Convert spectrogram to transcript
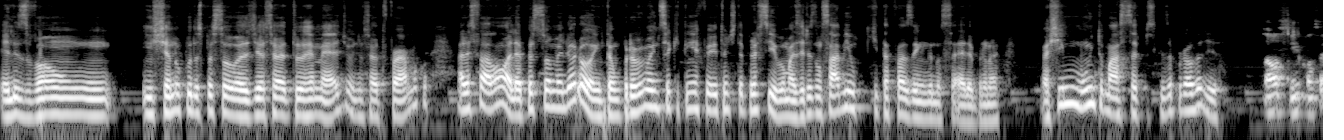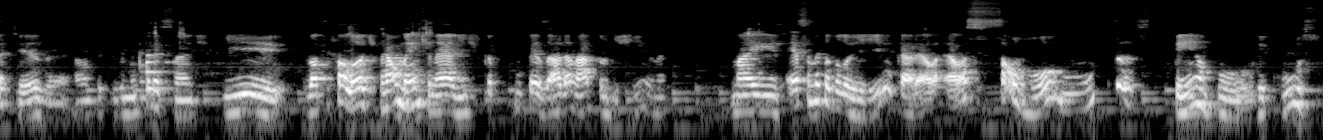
Eles vão enchendo o cu das pessoas de um certo remédio, de um certo fármaco, Aí eles falam, olha, a pessoa melhorou, então provavelmente isso aqui tem efeito antidepressivo, mas eles não sabem o que tá fazendo no cérebro, né? Eu achei muito massa essa pesquisa por causa disso. Não, sim, com certeza. É uma pesquisa muito interessante. E, igual tu falou, tipo, realmente, né, a gente fica com pesar danado pelo bichinho, né? Mas essa metodologia, cara, ela, ela salvou muito tempo, recurso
